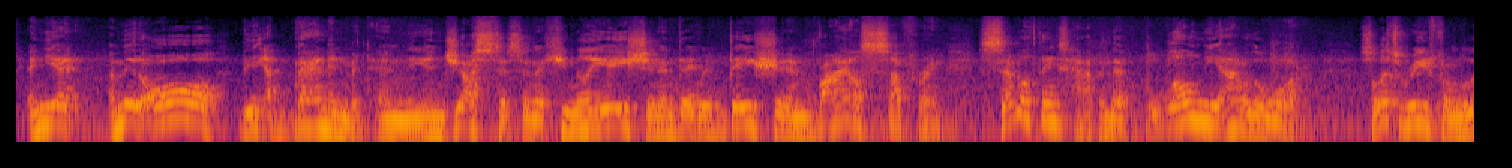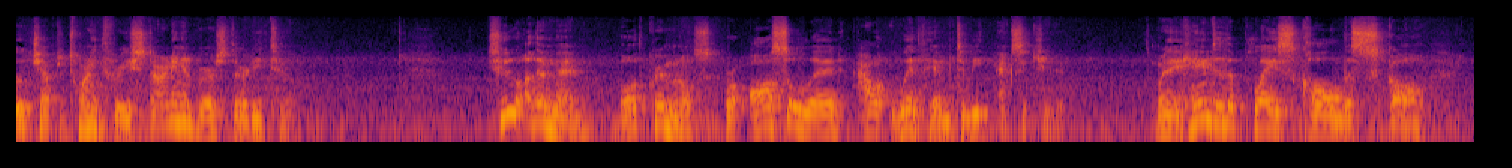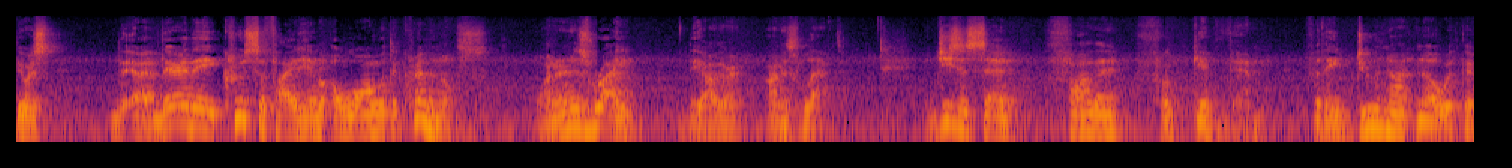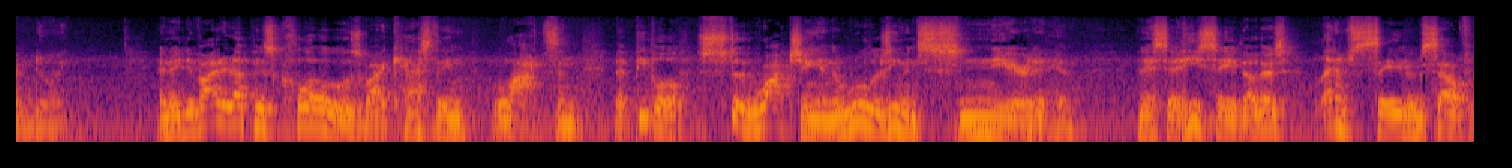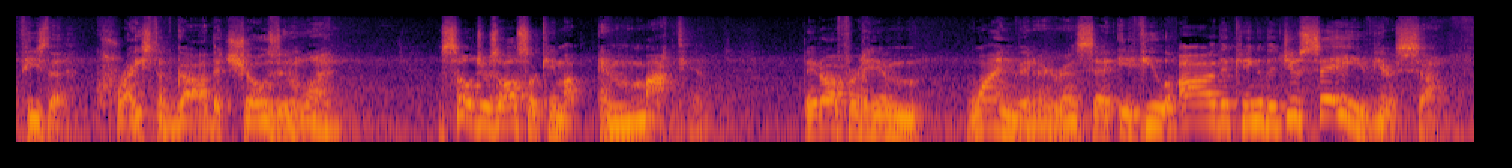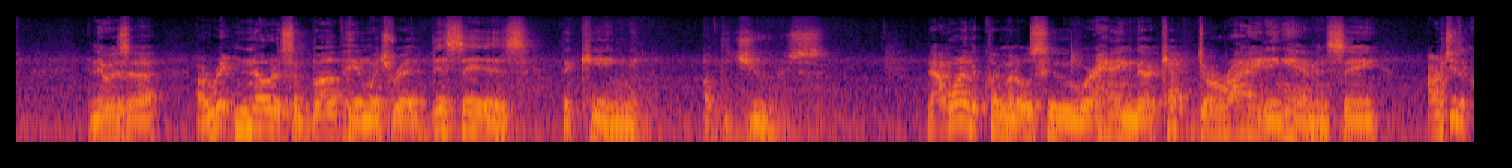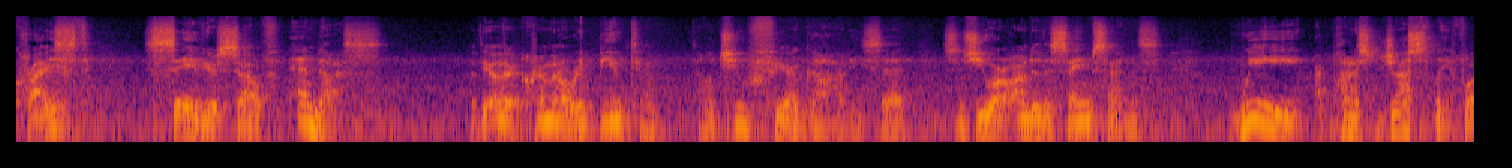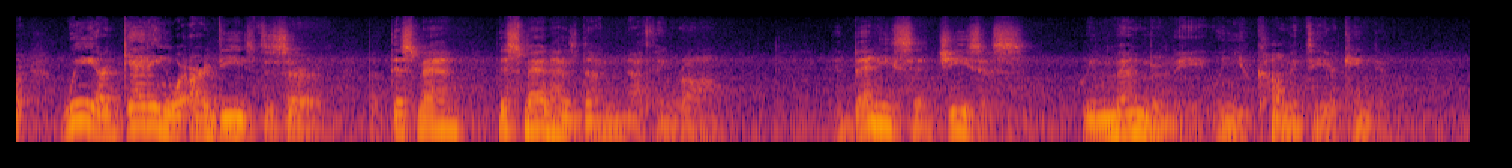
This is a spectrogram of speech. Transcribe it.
And yet, amid all the abandonment and the injustice and the humiliation and degradation and vile suffering, several things happen that blow me out of the water. So let's read from Luke chapter 23, starting in verse 32. Two other men, both criminals, were also led out with him to be executed. When they came to the place called the skull, there was uh, there they crucified him along with the criminals, one on his right, the other on his left. And Jesus said, Father, forgive them, for they do not know what they're doing. And they divided up his clothes by casting lots, and the people stood watching, and the rulers even sneered at him. And they said, He saved others, let him save himself if he's the Christ of God, the chosen one. Soldiers also came up and mocked him. They'd offered him wine vinegar and said, If you are the king of the Jews, save yourself. And there was a, a written notice above him which read, This is the king of the Jews. Now, one of the criminals who were hanged there kept deriding him and saying, Aren't you the Christ? Save yourself and us. But the other criminal rebuked him. Don't you fear God, he said since you are under the same sentence. We are punished justly, for we are getting what our deeds deserve. But this man, this man has done nothing wrong. And then he said, Jesus, remember me when you come into your kingdom.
